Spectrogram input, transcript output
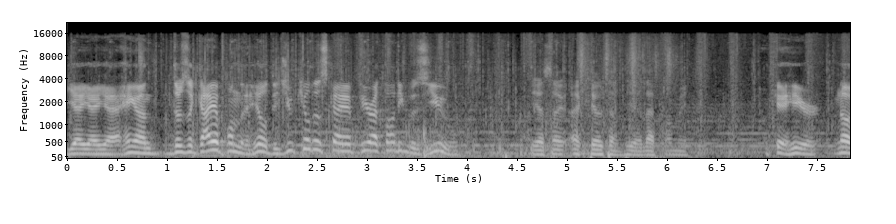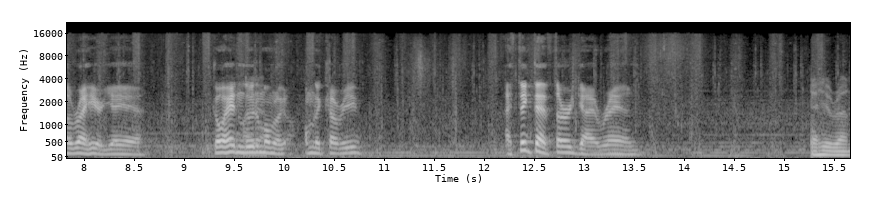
Yeah, yeah, yeah. Hang on. There's a guy up on the hill. Did you kill this guy up here? I thought he was you. Yes, I, I killed him here, left on me. Okay, here. No, right here. Yeah, yeah, yeah. Go ahead and Oh, loot him. I'm gonna, I'm gonna cover you. I think that third guy ran. Yeah, he ran,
